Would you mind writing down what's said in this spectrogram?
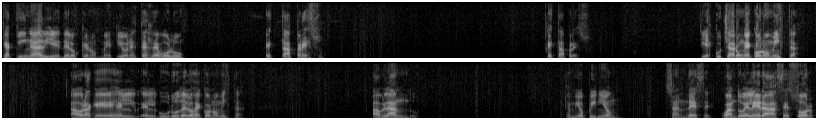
que aquí nadie de los que nos metió en este revolú está preso. Está preso. Y escuchar a un economista, ahora que es el, el gurú de los economistas, hablando, en mi opinión, Sandese, cuando él era asesor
